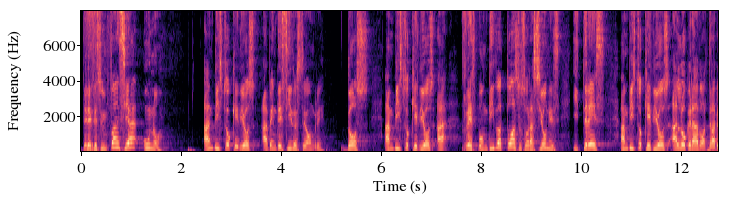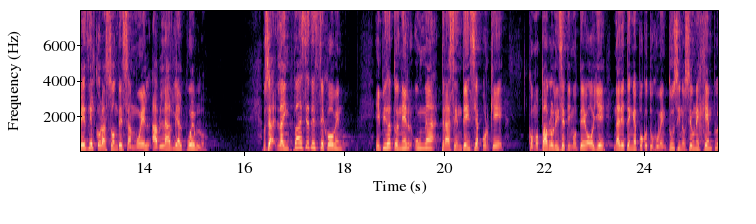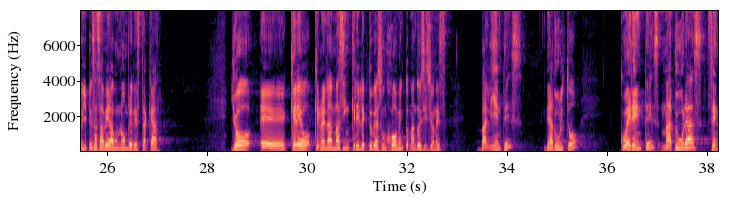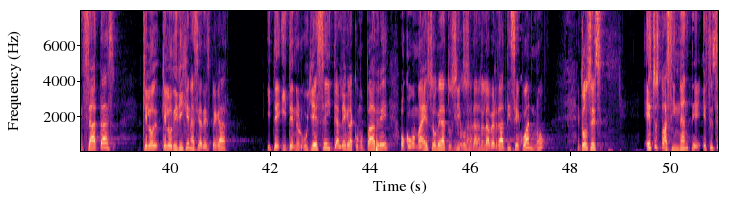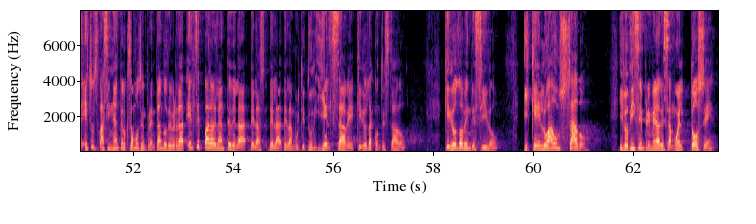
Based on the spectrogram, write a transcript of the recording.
Desde su infancia, uno, han visto que Dios ha bendecido a este hombre. Dos, han visto que Dios ha respondido a todas sus oraciones. Y tres, han visto que Dios ha logrado a través del corazón de Samuel hablarle al pueblo. O sea, la infancia de este joven empieza a tener una trascendencia porque, como Pablo le dice a Timoteo, oye, nadie tenga poco tu juventud, sino sea un ejemplo y empiezas a ver a un hombre destacar. Yo eh, creo que no hay nada más increíble que tú veas un joven tomando decisiones valientes, de adulto, coherentes, maduras, sensatas, que lo, que lo dirigen hacia despegar. Y te, y te, enorgullece y te alegra como padre o como maestro ver a tus hijos andando en la verdad, dice Juan, ¿no? Entonces, esto es fascinante, esto es, esto es fascinante lo que estamos enfrentando de verdad. Él se para delante de la, de, de, la, de la multitud y él sabe que Dios le ha contestado, que Dios lo ha bendecido y que lo ha usado. Y lo dice en primera de Samuel 12,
